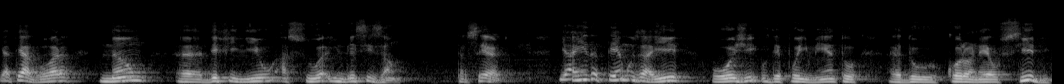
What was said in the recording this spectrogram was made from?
e até agora não eh, definiu a sua indecisão. Tá certo? E ainda temos aí hoje o depoimento do coronel Cid,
